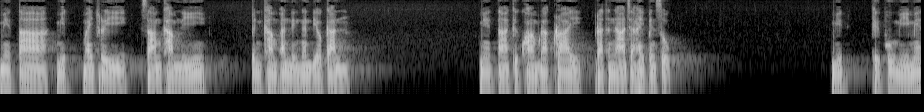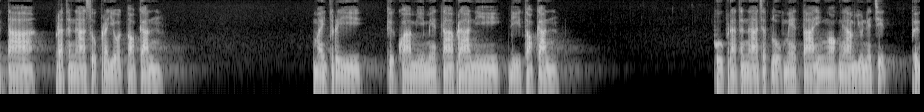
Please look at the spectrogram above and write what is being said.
เมตตา มิตร ไมตรี สามคำนี้ เป็นคำอันหนึ่งอันเดียวกัน เมตตาคือความรักใคร่ ปรารถนาจะให้เป็นสุข มิตร คือผู้มีเมตตา ปรารถนาสุประโยชน์ต่อกัน ไมตรี คือความมีเมตตาปราณีดีต่อกัน ผู้ปรารถนาจะปลูกเมตตาให้งอกงามอยู่ในจิต พึง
